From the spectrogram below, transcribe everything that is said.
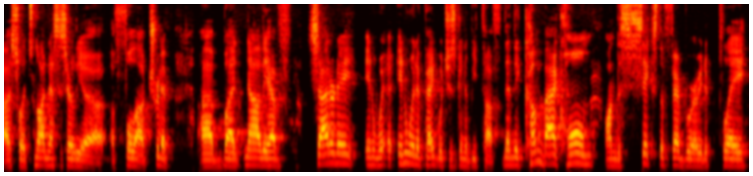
uh, so it's not necessarily a, a full out trip. Uh, but now they have Saturday in in Winnipeg, which is going to be tough. Then they come back home on the sixth of February to play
